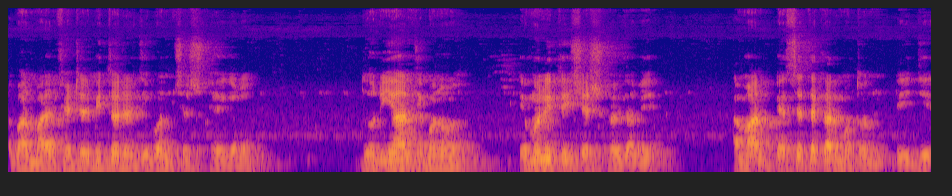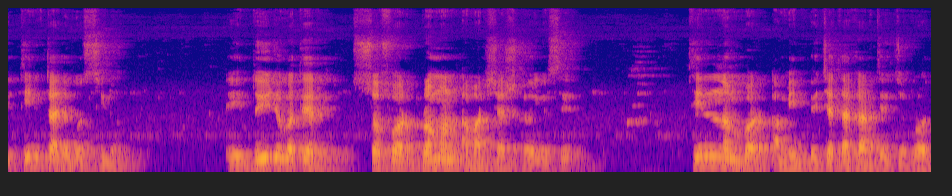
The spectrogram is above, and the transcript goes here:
আমার মায়ের পেটের ভিতরের জীবন শেষ হয়ে গেল। দুনিয়ার জীবনও এমনিতেই শেষ হয়ে যাবে। আমার বেঁচে থাকার মতন এই যে তিনটা জগৎ ছিল, এই দুই জগতের সফর, ভ্রমণ আমার শেষ হয়ে গেছে। তিন নম্বর, আমি বেঁচে থাকার যে জগৎ,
